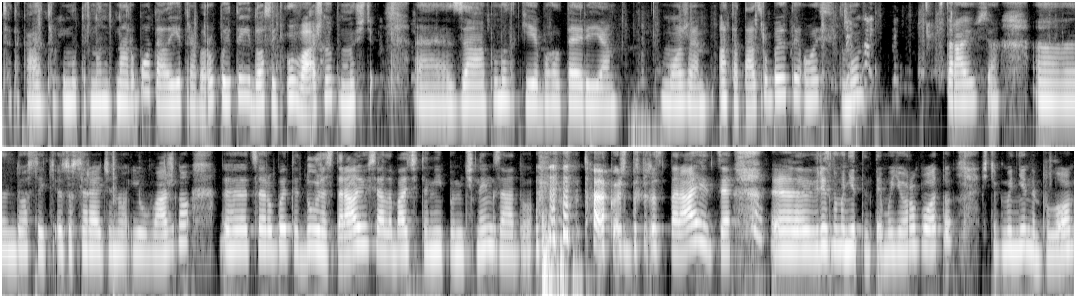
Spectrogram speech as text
Це така трохи муторна нудна робота, але її треба робити і досить уважно, тому що за помилки бухгалтерія може атата зробити. Ось тому стараюся е, досить зосереджено і уважно е, це робити. Дуже стараюся, але бачите, мій помічник ззаду також дуже старається е, різноманітнити мою роботу, щоб мені не було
